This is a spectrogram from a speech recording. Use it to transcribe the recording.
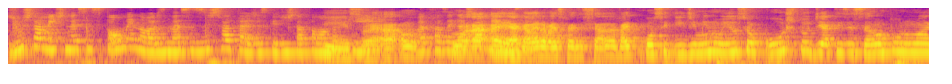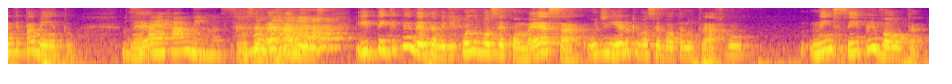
Justamente nesses pormenores, nessas estratégias que a gente está falando Isso, aqui, a, um- vai fazer gastar a, é, a né? galera mais especializada vai conseguir diminuir o seu custo de aquisição por um equipamento. Você né? vai errar menos. Você vai errar menos. E tem que entender também que quando você começa, o dinheiro que você bota no tráfego nem sempre volta.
